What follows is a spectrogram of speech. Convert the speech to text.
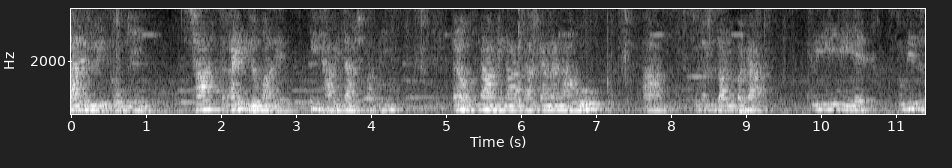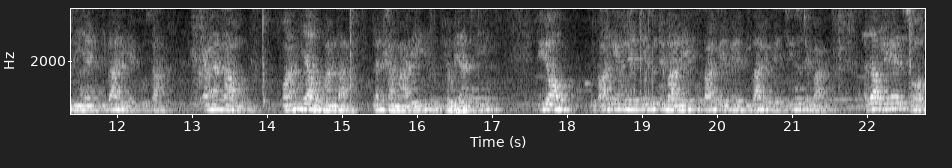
လာတဲ့လူတွေအကုန်ပြင်းတခြားတစ်တိုင်းဒီလုံးမှာလည်းသိထားပြီးသားဖြစ်ပါပြီအဲ့တော့ခုနမင်္ဂလာဒါကံလနာကိုအာဆုလတ်တာလူဘက်ကကလေးတွေရဲ့စုပိသစီရဲ့မိဘတွေရဲ့ကိုစားကံလနာကိုဝမ်းမြောက်ဝမ်းသာလက်ခံပါလေလို့ပြောပြရစီပြီးတော့ကိုသားငယ်လေးကျေးဇူးတင်ပါလေကိုသားငယ်လေးမိဘတွေလည်းကျေးဇူးတင်ပါအဲကြောင့်လည်းဆိုတော့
